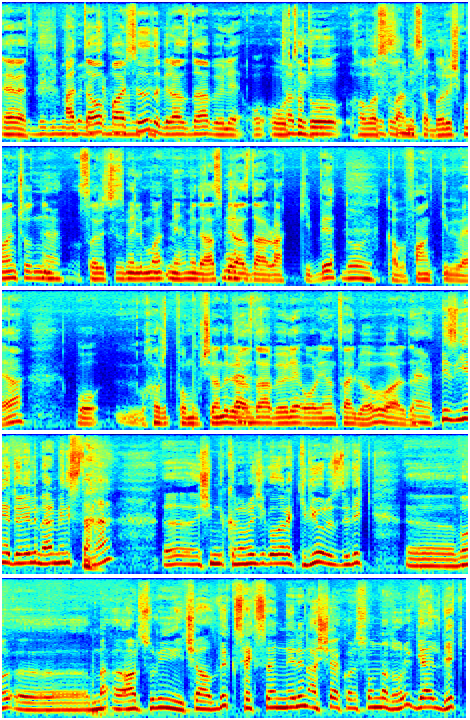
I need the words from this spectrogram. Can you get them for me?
Böyle Hatta o parçada da biraz daha böyle Orta Tabii. Doğu havası var. Kesinlikle. Mesela Barış Manço'nun Evet. Sarı Çizmeli Mehmet Ağası Evet. biraz daha rock gibi. Doğru. Kaba funk gibi veya bu e, Harut Pamukçuyan'da biraz Evet. daha böyle oryantal bir hava vardı. Evet. Biz yine dönelim Ermenistan'a. Ee, şimdi kronolojik olarak gidiyoruz dedik. Ee, bu, e, Arsurini'yi çaldık. 80'lerin aşağı yukarı sonuna doğru geldik.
